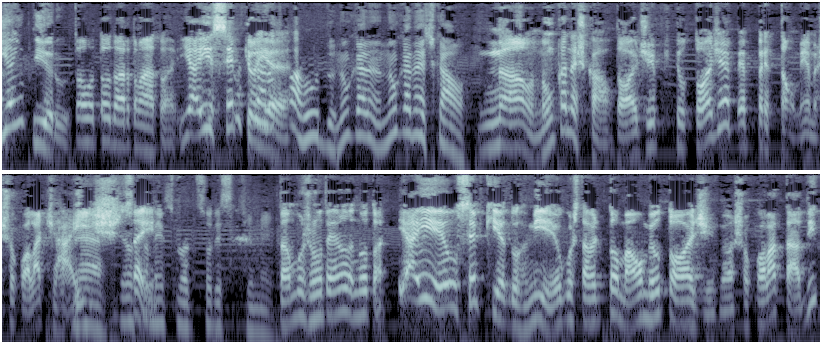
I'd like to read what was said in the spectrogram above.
dia inteiro. Tô- Toda hora tomava Todd. E aí, sempre que eu ia. parrudo. Nunca, nunca Nescau. Não, nunca Nescau. Todd, porque o Todd é, é pretão mesmo, é chocolate raiz. É, eu isso aí. também sou, sou desse time aí. Tamo junto aí no, no Todd. E aí, eu sempre que ia dormir, eu gostava de tomar o meu Todd, meu achocolatado. E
